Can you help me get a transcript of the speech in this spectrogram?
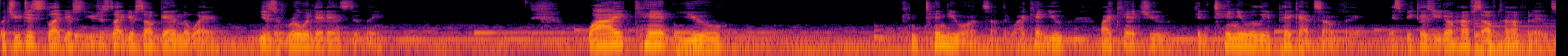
But you just let your you just let yourself get in the way. You just ruined it instantly. Why can't you continue on something? Why can't you why can't you continually pick at something? It's because you don't have self-confidence.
